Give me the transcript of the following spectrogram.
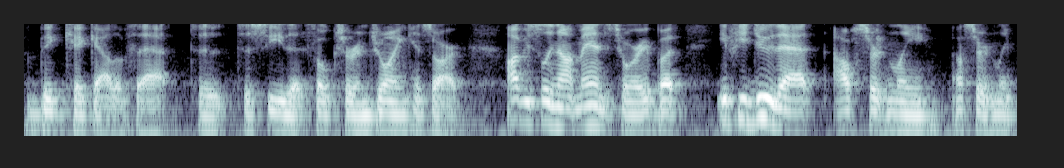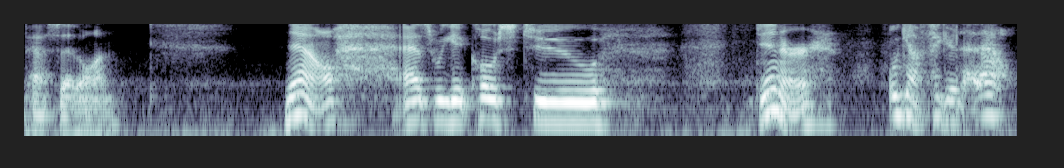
a, big kick out of that to, to see that folks are enjoying his art. Obviously not mandatory, but if you do that, I'll certainly I'll certainly pass that on. Now, as we get close to dinner, we gotta figure that out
